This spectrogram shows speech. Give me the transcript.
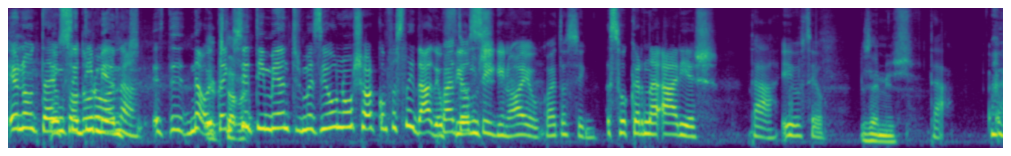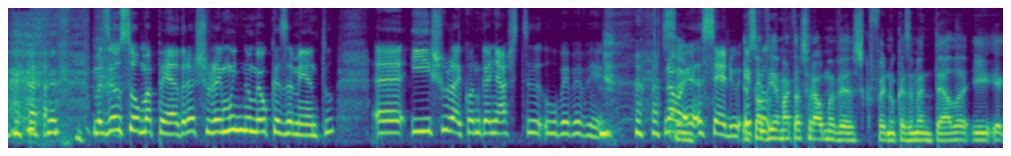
Eu não tenho Eu sentimentos. Não, eu, Eu tenho gostava- sentimentos, mas eu não choro com facilidade. Eu Qual é teu filmes, signo? Olha eu, qual é teu signo? sou carna Árias. Tá, e o seu? Gêmeos. Mas eu sou uma pedra, chorei muito no meu casamento eh, e chorei quando ganhaste o BBB. Não, é sério. Eu é só que- vi a Marta chorar uma vez, que foi no casamento dela, e,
